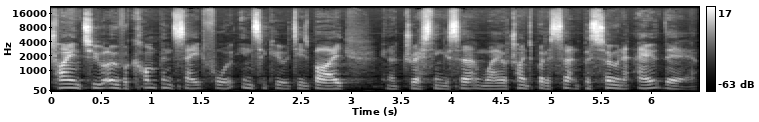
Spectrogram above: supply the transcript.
trying to overcompensate for insecurities by you know, dressing a certain way or trying to put a certain persona out there.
